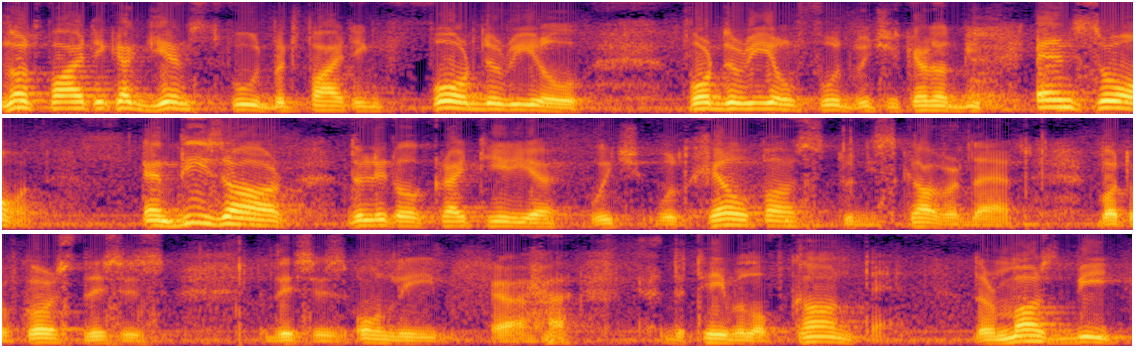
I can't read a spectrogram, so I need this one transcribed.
not fighting against food, but fighting for the real, for the real food, which it cannot be, and so on. And these are the little criteria which would help us to discover that. But of course, this is this is only uh, the table of content. There must be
